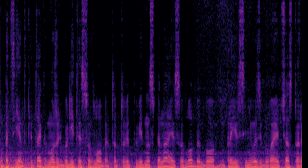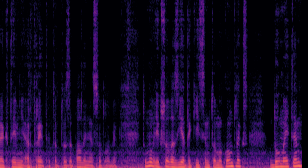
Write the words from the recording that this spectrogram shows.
ну, пацієнтки, так можуть боліти суглоби, тобто відповідно спина і суглоби, бо при ірсініозі бувають часто реактивні артрити, тобто запалення суглобів. Тому, якщо у вас є такий симптомокомплекс, думайте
